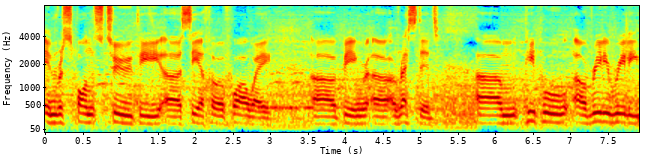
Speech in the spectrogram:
in response to the uh, CFO of Huawei uh, being uh, arrested. Um, people are really, really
